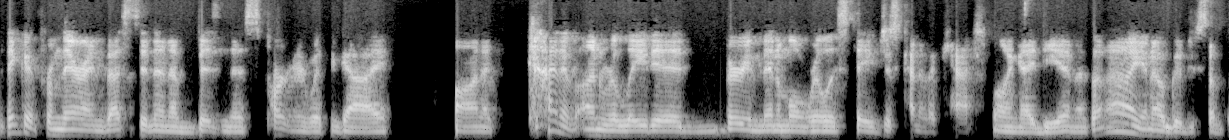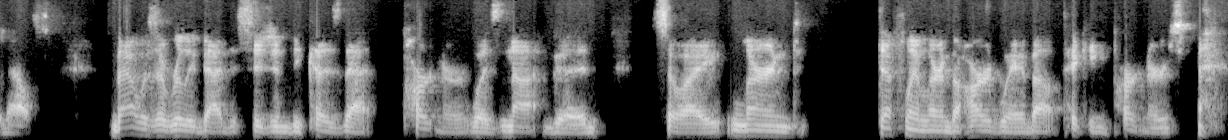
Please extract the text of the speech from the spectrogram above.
I think from there I invested in a business, partnered with a guy on a kind of unrelated, very minimal real estate, just kind of a cash flowing idea. And I thought, oh, you know, go do something else. That was a really bad decision because that partner was not good. So I learned definitely learned the hard way about picking partners.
